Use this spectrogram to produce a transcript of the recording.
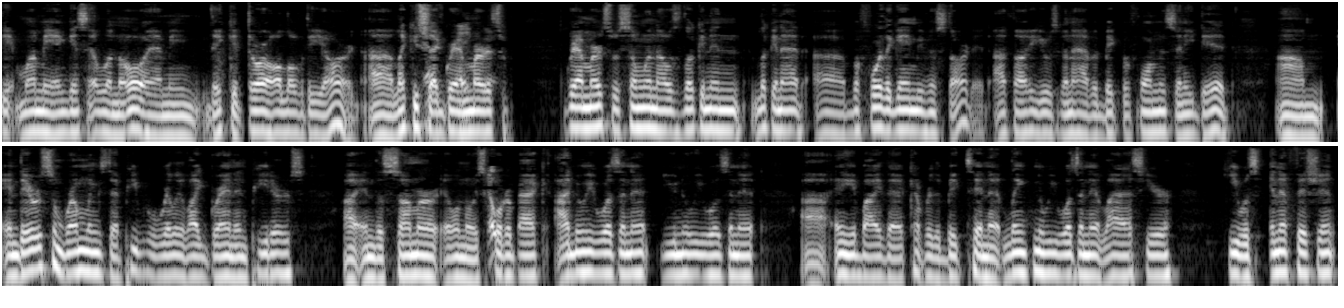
I mean, against Illinois, I mean, they could throw all over the yard. Uh, like you said, Graham Mertz, Graham Mertz was someone I was looking in, looking at, uh, before the game even started. I thought he was going to have a big performance and he did. Um, and there were some rumblings that people really like Brandon Peters, uh, in the summer, Illinois nope. quarterback. I knew he wasn't it. You knew he wasn't it. Uh, anybody that covered the Big Ten at Link knew he wasn't it last year. He was inefficient.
